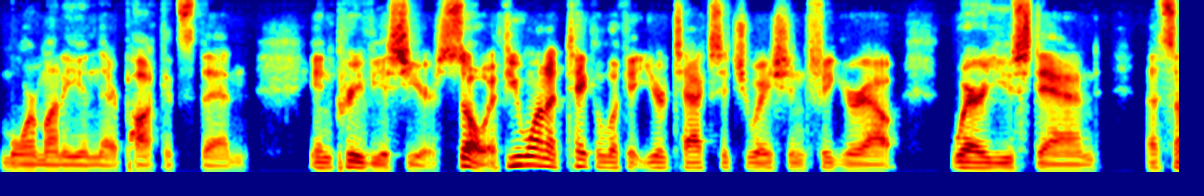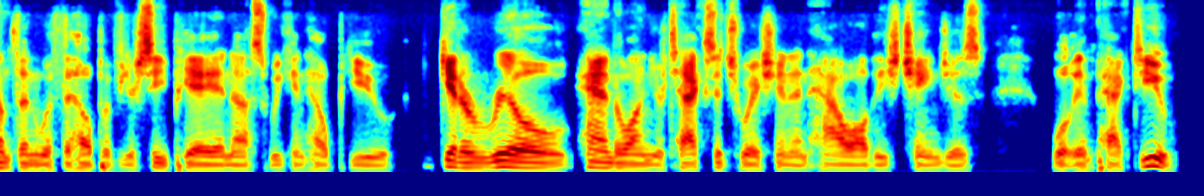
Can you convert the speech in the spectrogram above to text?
more money in their pockets than in previous years. So if you want to take a look at your tax situation figure out where you stand that's something with the help of your cpa and us we can help you get a real handle on your tax situation and how all these changes will impact you.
